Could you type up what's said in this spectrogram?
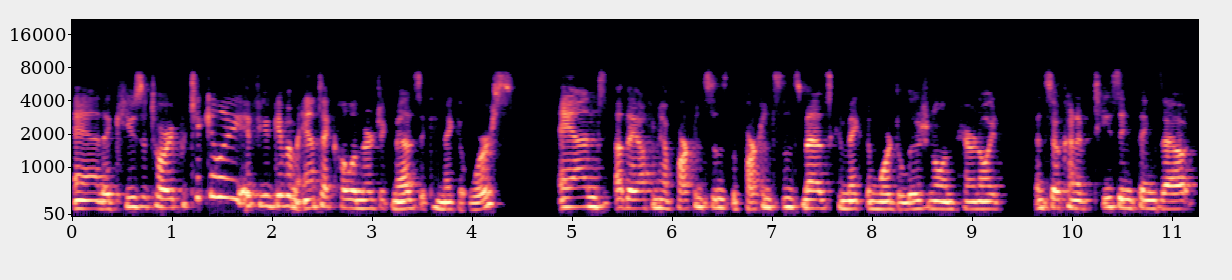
and accusatory, particularly if you give them anticholinergic meds, it can make it worse. And uh, they often have Parkinson's. The Parkinson's meds can make them more delusional and paranoid. And so, kind of teasing things out.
